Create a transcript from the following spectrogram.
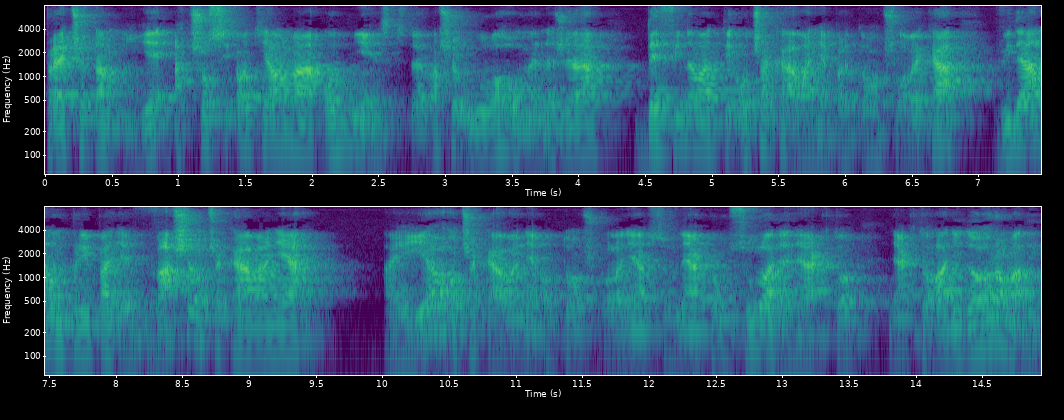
prečo tam ide a čo si odtiaľ má odniesť. To je vašou úlohou manažera definovať tie očakávania pre toho človeka. V ideálnom prípade vaše očakávania aj jeho očakávania od toho školenia sú v nejakom súlade, nejak to, nejak to ladí dohromady.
